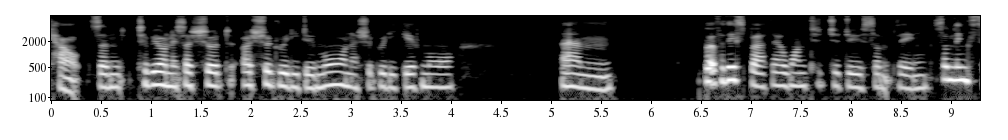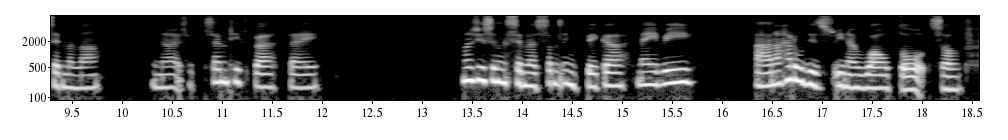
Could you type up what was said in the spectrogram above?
counts. And to be honest, I should I should really do more and I should really give more. Um, but for this birthday, I wanted to do something something similar. You know, it's a seventieth birthday. Want to do something similar, something bigger, maybe. And I had all these, you know, wild thoughts of,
